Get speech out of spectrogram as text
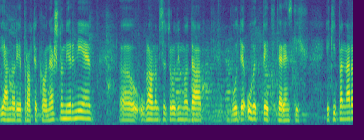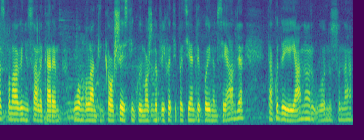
Januar je protekao nešto mirnije, uglavnom se trudimo da bude uvek pet terenskih ekipa na raspolaganju sa lekarem u ambulantin kao šestim koji može da prihvati pacijente koji nam se javlja tako da je januar u odnosu na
